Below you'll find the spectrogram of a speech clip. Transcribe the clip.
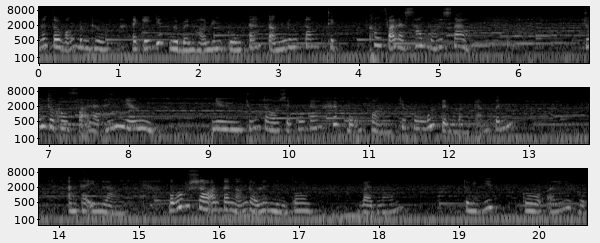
Nếu tôi vẫn bình thường Là kẻ giết người bệnh hoạn điên cuồng tán tận lương tâm Thì không phải là xong rồi hay sao? Chúng tôi không phải là thánh nhân, Nhưng chúng tôi sẽ cố gắng hết bổn phận Chứ không quyết định bằng cảm tính. Anh ta im lặng. Một lúc sau, anh ta ngẩng đầu lên nhìn tôi Và nói, Tôi giết cô ấy rồi.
